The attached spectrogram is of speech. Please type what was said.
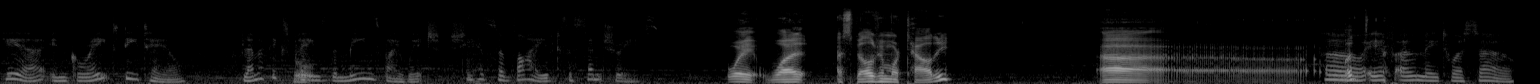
Here, in great detail, Flemeth explains the means by which she has survived for centuries. Wait, what? A spell of immortality? Uh. Oh, What? if only 'twere so.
